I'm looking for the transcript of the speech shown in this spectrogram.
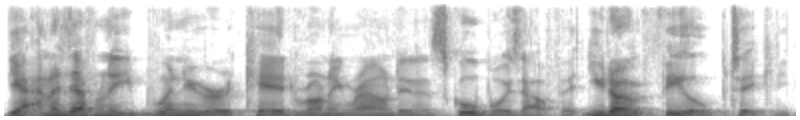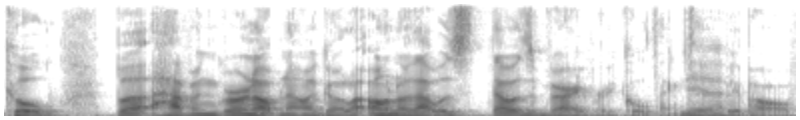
yeah, and I definitely when you're a kid running around in a schoolboy's outfit, you don't feel particularly cool. But having grown up now, I go like, oh no, that was that was a very very cool thing to Yeah. be a part of.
